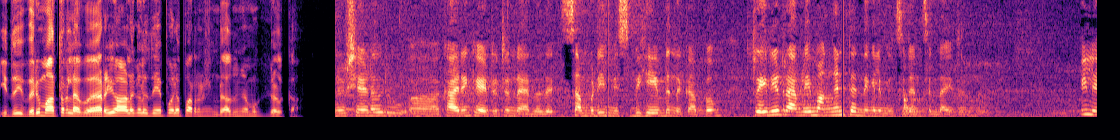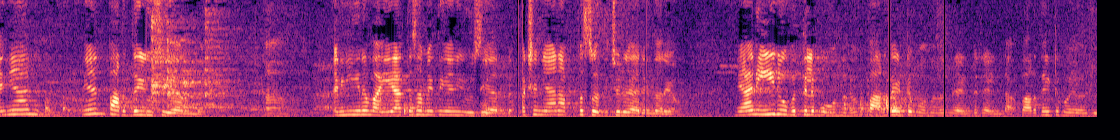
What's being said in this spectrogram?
ഇത് ഇവർ മാത്രമല്ല വേറെയും ആളുകൾ ഇതേപോലെ പറഞ്ഞിട്ടുണ്ട്. അതും നമുക്ക് കേൾക്കാം. അനുഷയുടെ ഒരു കാര്യം കേട്ടിട്ടുണ്ടായിരുന്നത് സംബഡി മിസ്ബിഹേവ്ഡ് എന്നൊക്കെ. അപ്പം ട്രെയിനിൽ ട്രാവൽ ചെയ്യുമ്പോൾ അങ്ങനത്തെ എന്തെങ്കിലും ഇൻസിഡൻസ് ഉണ്ടായിട്ടുണ്ട്? ഇല്ല ഞാൻ ഞാൻ പർദ്ദ യൂസ് ചെയ്യാറുണ്ട്. ആ. എനിക്കിങ്ങനെ വയ്യാത്ത സമയത്ത് ഞാൻ യൂസ് ചെയ്യാറുണ്ട്. പക്ഷെ ഞാൻ അപ്പം ശ്രദ്ധിച്ചൊരു കാര്യം എന്താ അറിയോ ഞാൻ ഈ രൂപത്തിൽ പോകുന്നതും പർദ്ദ ഇട്ട് പോകുന്നതും രണ്ട് രണ്ടാണ് പർദ്ദ ഇട്ട് പോയ ഒരു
